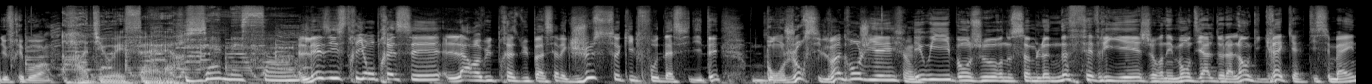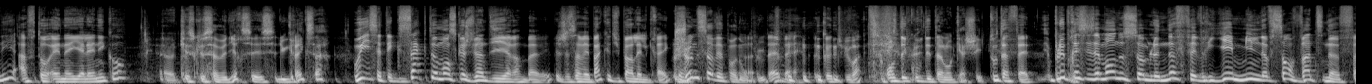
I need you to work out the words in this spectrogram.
du Fribourg. Radio FR. Jamais sans. Les histrions pressés, la revue de presse du passé avec juste ce qu'il faut d'acidité. Bonjour Sylvain Grangier. Et oui, bonjour, nous sommes le 9 février, journée mondiale de la langue grecque. Tisemaini, afto ene Euh, Qu'est-ce que ça veut dire? C'est du grec ça? Oui, c'est exactement ce que je viens de dire. Bah oui, je savais pas que tu parlais le grec. Je ne savais pas non plus. Eh ben, tu vois. On se découvre des talents cachés. Tout à fait. Plus précisément, nous sommes le 9 février 1929,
